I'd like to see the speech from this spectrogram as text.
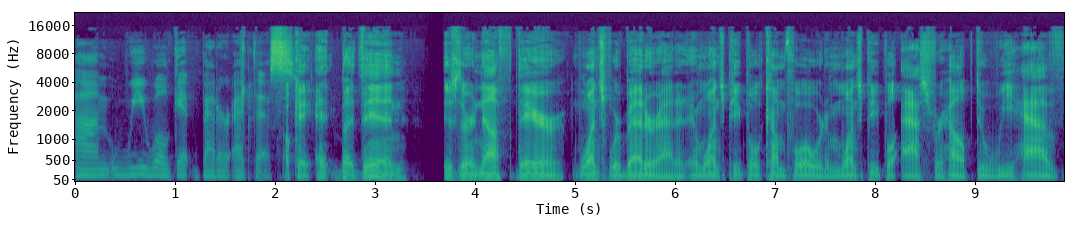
um, we will get better at this. Okay, but then is there enough there once we're better at it and once people come forward and once people ask for help, do we have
